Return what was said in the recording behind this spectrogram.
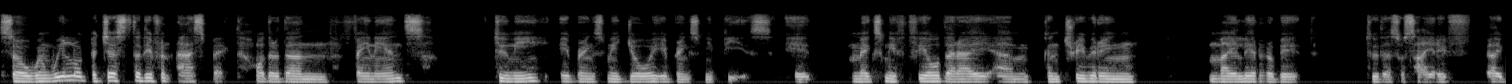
So when we look at just a different aspect other than finance, to me, it brings me joy, it brings me peace. It makes me feel that I am contributing my little bit to the society. It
